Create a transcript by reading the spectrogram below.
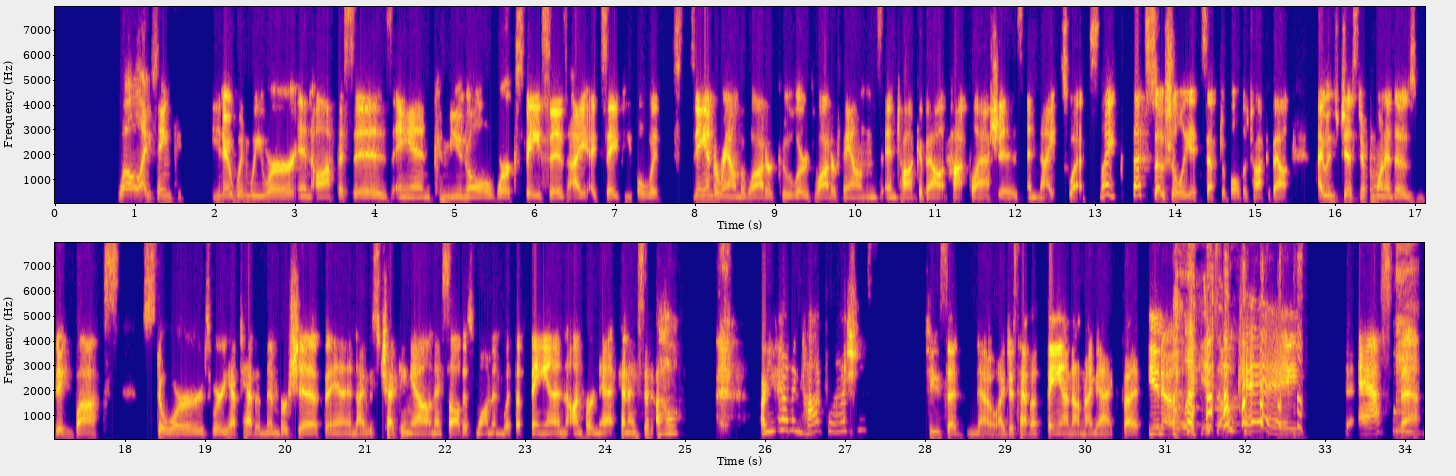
Well, I think you know, when we were in offices and communal workspaces, I, would say people would stand around the water coolers, water fountains, and talk about hot flashes and night sweats. Like that's socially acceptable to talk about. I was just in one of those big box stores where you have to have a membership, and I was checking out and I saw this woman with a fan on her neck. And I said, Oh, are you having hot flashes? She said, No, I just have a fan on my neck. But, you know, like it's okay to ask that.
